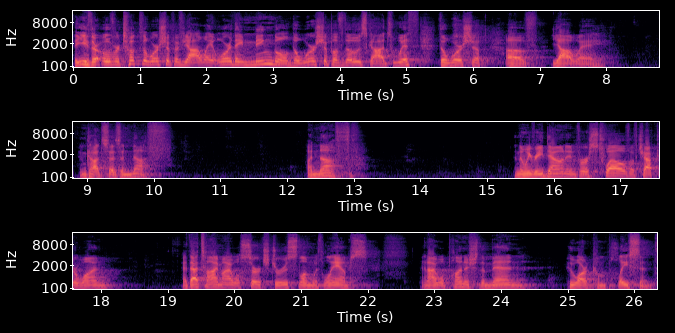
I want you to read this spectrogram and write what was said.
They either overtook the worship of Yahweh or they mingled the worship of those gods with the worship of Yahweh. And God says, Enough. Enough. And then we read down in verse 12 of chapter 1 At that time I will search Jerusalem with lamps, and I will punish the men who are complacent,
